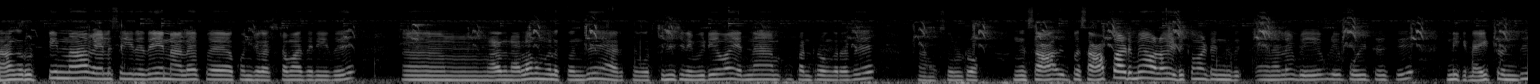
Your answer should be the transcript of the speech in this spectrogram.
நாங்கள் ருட்டீனாக வேலை செய்கிறதே என்னால் இப்போ கொஞ்சம் கஷ்டமாக தெரியுது. அதனால் அதனால உங்களுக்கு வந்து அடுத்து ஒரு சின்ன சின்ன வீடியோவாக என்ன பண்ணுறோங்கிறது நாங்கள் சொல்கிறோம் இங்கே சா இப்போ சாப்பாடுமே அவ்வளோ எடுக்க மாட்டேங்குது. அதனால் இப்படியே இப்படியே போயிட்டுருக்கு. இன்றைக்கி நைட் வந்து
